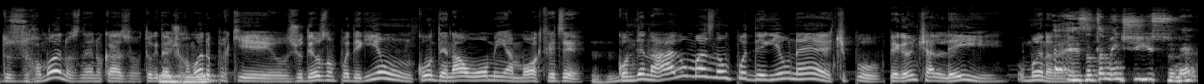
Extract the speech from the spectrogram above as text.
dos romanos, né? No caso, autoridade uhum. romana, porque os judeus não poderiam condenar um homem à morte. Quer dizer, uhum. condenaram, mas não poderiam, né? Tipo, perante a lei humana, né? É exatamente isso, né?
